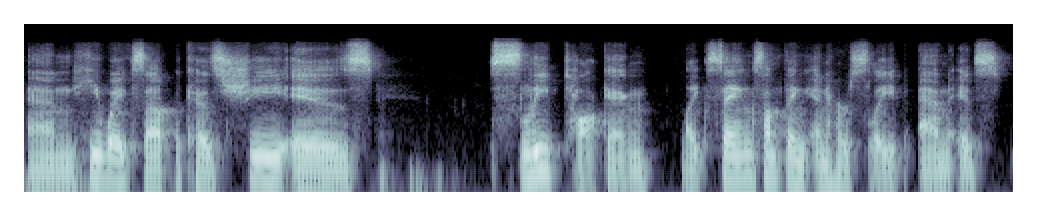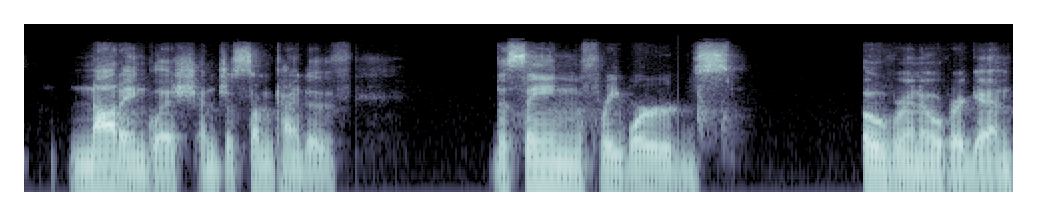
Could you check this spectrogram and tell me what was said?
and he wakes up because she is sleep talking, like saying something in her sleep, and it's not English and just some kind of the same three words over and over again.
